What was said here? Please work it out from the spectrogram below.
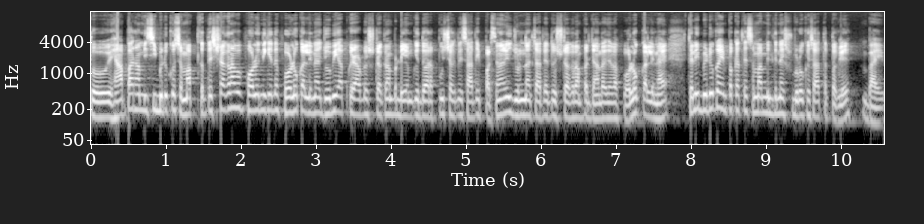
तो यहाँ पर हम इसी वीडियो को समाप्त करते हैं। इंस्टाग्राम पर फॉलो नहीं किया फॉलो कर लेना। जो भी आपके डाउट इंस्टाग्राम पर डीएम के द्वारा पूछ सकते हैं, साथ ही पर्सनली जुड़ना चाहते हैं तो इंस्टाग्राम पर ज़्यादा ज़्यादा फॉलो कर लेना है। चलिए वीडियो का इंपैक्ट करते समय मिलते नेक्स्ट वीडियो के साथ। तब तक ले बाय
